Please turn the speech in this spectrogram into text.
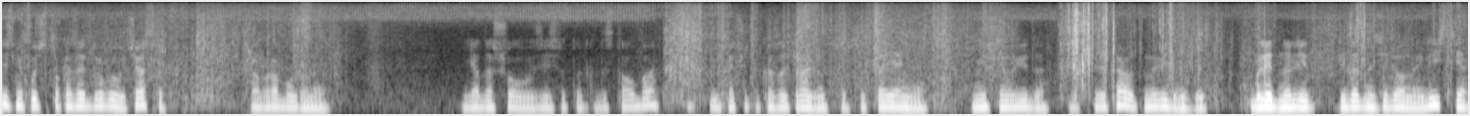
Здесь мне хочется показать другой участок, обработанный. Я дошел вот здесь вот только до столба и хочу показать разницу в состоянии внешнего вида борщевика. Вот мы видим здесь бледно-зеленые листья,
